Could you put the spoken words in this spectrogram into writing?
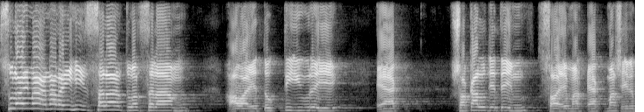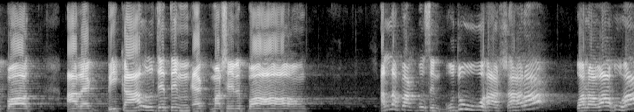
সুলাইমান আলাইহি সালাম হাওয়ায় তক্তি উড়ে এক সকাল যেতেন, ছয় মাস এক মাসের পথ আর এক বিকাল যেতেন, এক মাসের পথ। আল্লাহ পাক বলছেন গুদু উহা সাহারা ওয়ালাওয়াহুহা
